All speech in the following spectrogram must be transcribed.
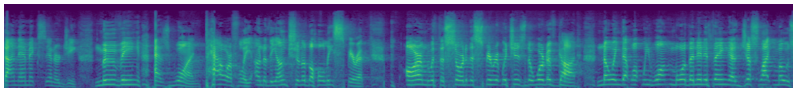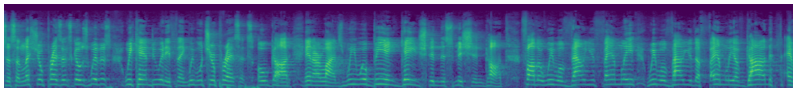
dynamic synergy, moving as one, powerfully under the unction of the Holy Spirit armed with the sword of the Spirit, which is the Word of God, knowing that what we want more than anything, uh, just like Moses, unless your presence goes with us, we can't do anything. We want your presence, oh God, in our lives. We will be engaged in this mission, God. Father, we will value family, we will value the family of God, and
